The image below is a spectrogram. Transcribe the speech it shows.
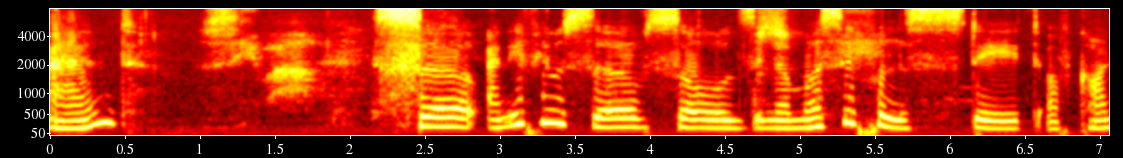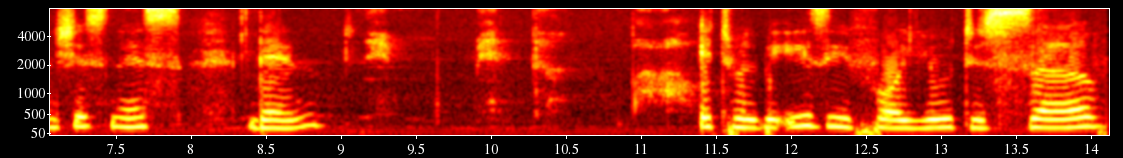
And serve and if you serve souls in a merciful state of consciousness then it will be easy for you to serve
